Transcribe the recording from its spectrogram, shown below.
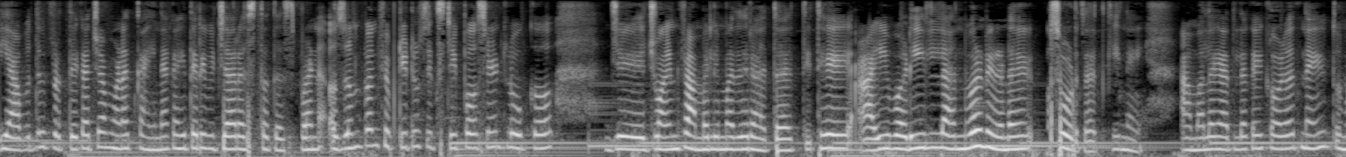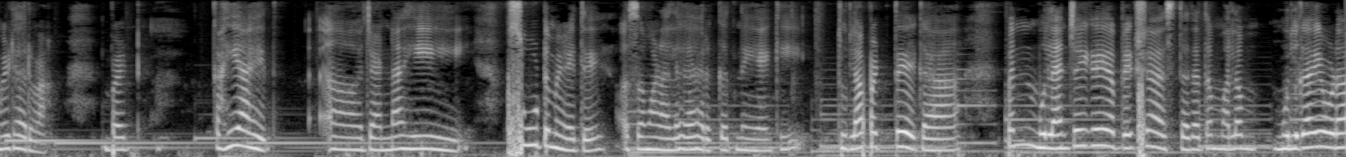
याबद्दल प्रत्येकाच्या मनात काही ना काहीतरी विचार असतातच. पण अजून पण फिफ्टी टू सिक्स्टी पर्सेंट लोक जे जॉईंट फॅमिलीमध्ये राहतात तिथे आई वडिलांवर निर्णय सोडतात की नाही आम्हाला यातलं काही कळत नाही तुम्ही ठरवा. बट काही आहेत ज्यांना ही सूट मिळते असं म्हणायला काही हरकत नाही आहे की तुला पटते का? पण मुलांच्याही काही अपेक्षा असतात. आता मला मुलगा एवढा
